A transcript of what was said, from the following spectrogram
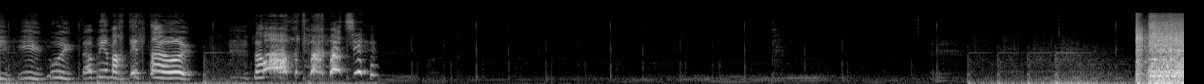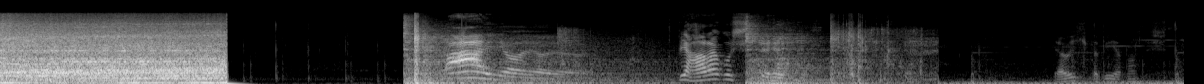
И и ой, на би махтэлтай ой. Наваа махтаач. Ай яа яа. Би хараагүй штэ. Явъя л та би ямар л штэ.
